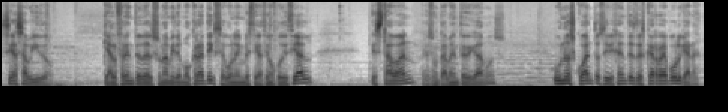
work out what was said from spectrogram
se ha sabido que al frente del Tsunami Democratic, según la investigación judicial, estaban, presuntamente digamos, unos cuantos dirigentes de Esquerra Republicana,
